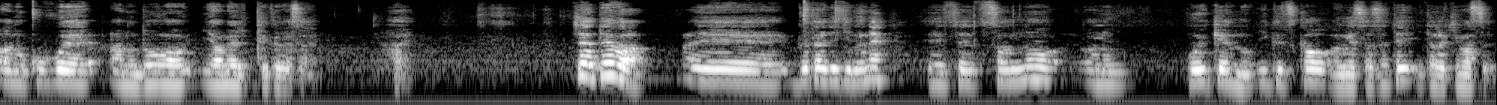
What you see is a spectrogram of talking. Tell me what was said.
あのここであの動画をやめてください。はい、じゃあでは、えー、具体的なね生徒さんのあのご意見のいくつかを挙げさせていただきます。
